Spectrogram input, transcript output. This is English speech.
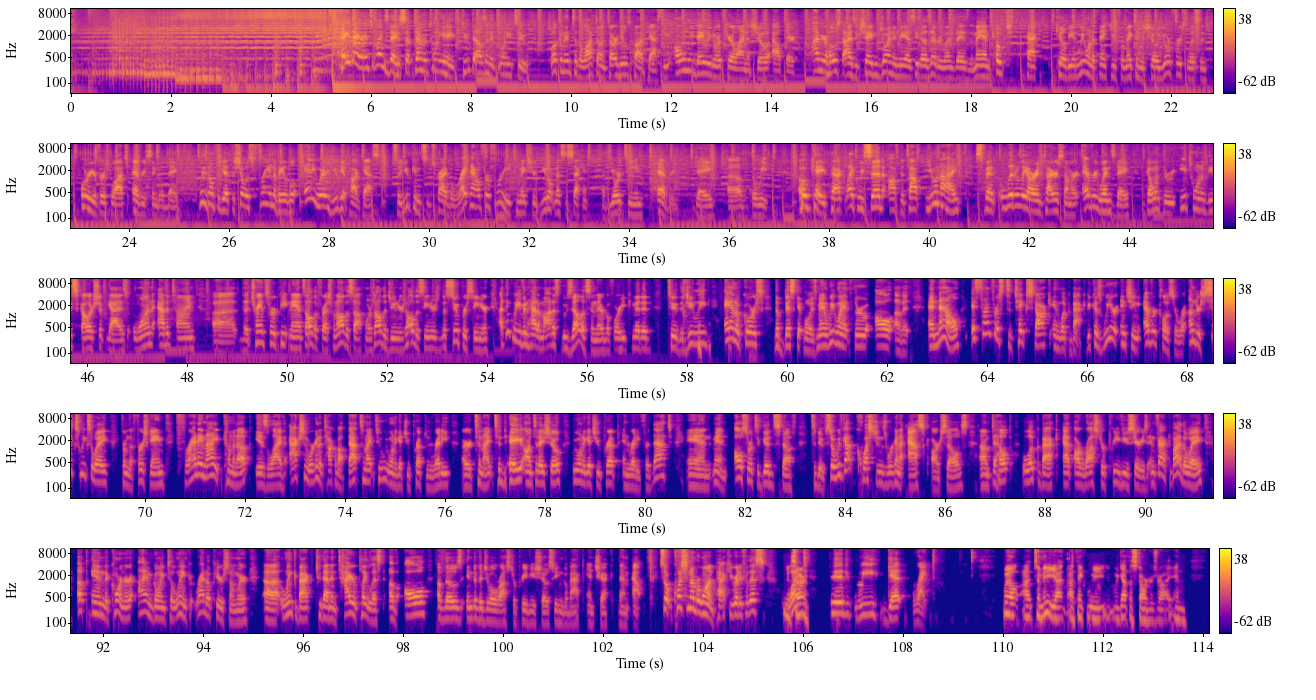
Hey there, it's Wednesday, September 28th, 2022. Welcome into the Locked On Tar Heels podcast, the only daily North Carolina show out there. I'm your host, Isaac Shaden. Joining me as he does every Wednesday is the man, Coach Pack Kilby. And we want to thank you for making the show your first listen or your first watch every single day. Please don't forget the show is free and available anywhere you get podcasts, so you can subscribe right now for free to make sure you don't miss a second of your team every day of the week. Okay, Pack, like we said off the top, you and I spent literally our entire summer every Wednesday going through each one of these scholarship guys one at a time. Uh, the transfer Pete Nance, all the freshmen, all the sophomores, all the juniors, all the seniors, the super senior. I think we even had a Matas Buzelis in there before he committed to the G League. And of course, the Biscuit Boys. Man, we went through all of it. And now it's time for us to take stock and look back because we are inching ever closer. We're under six weeks away from the first game. Friday night coming up is live action. We're going to talk about that tonight too. We want to get you prepped and ready, or tonight, today on today's show. We want to get you prepped and ready for that. And man, all sorts of good stuff to do. So we've got questions we're going to ask ourselves um, to help look back at our roster preview series. In fact, by the way, up in the corner, I am going to link right up here somewhere, uh, link back to that entire playlist of all of those individual roster preview shows so you can go back and check them out. So, question number one, Pack, you ready for this? Yes, what sir. did we get right? Well, uh, to me, I, I think we we got the starters right, and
